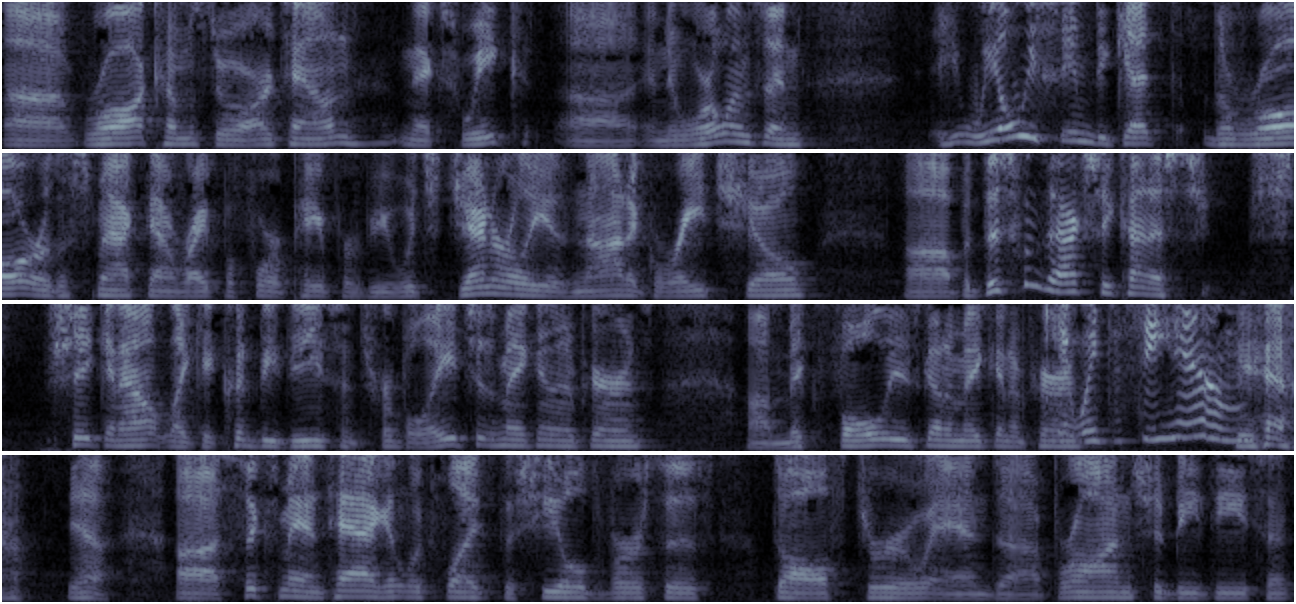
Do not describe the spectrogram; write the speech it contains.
uh, Raw comes to our town next week uh, in New Orleans, and he, we always seem to get the Raw or the SmackDown right before pay per view, which generally is not a great show. Uh, but this one's actually kind of sh- sh- shaken out like it could be decent. Triple H is making an appearance. Uh, Mick is going to make an appearance. Can't wait to see him. Yeah, yeah. Uh, Six man tag. It looks like the Shield versus Dolph, Drew, and uh, Braun should be decent.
